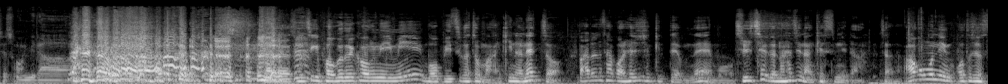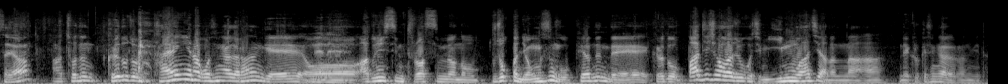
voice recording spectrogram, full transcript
죄송합니다. 네, 솔직히 버그들콩님이 뭐 미스가 좀 많기는 했죠. 빠른 사과를 해주셨기 때문에 뭐 질책은 하진 않겠습니다. 자, 아고모님 어떠셨어요? 아, 저는 그래도 좀 다행이라고 생각을 하는 게. 어, 아도니스팀 들어왔으면 어, 무조건 영승 5패였는데, 그래도 빠지셔가지고 지금 이무하지 않았나. 네, 그렇게 생각을 합니다.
